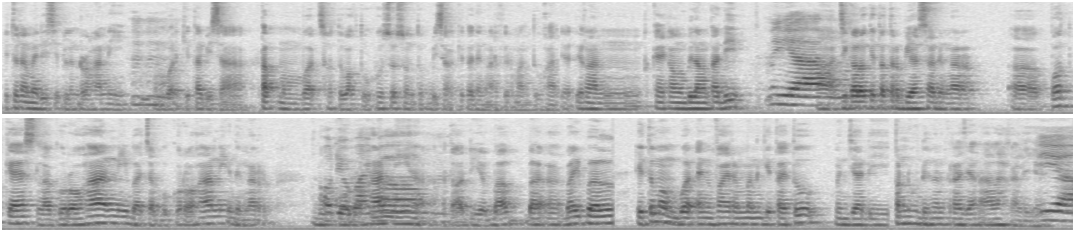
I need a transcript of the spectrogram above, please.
itu namanya disiplin rohani, membuat kita bisa tetap membuat suatu waktu khusus untuk bisa kita dengar firman Tuhan. Ya, dengan kayak kamu bilang tadi, Iya. Nah, jikalau kita terbiasa dengar uh, podcast, lagu rohani, baca buku rohani, dengar buku Audio rohani Bible. ya, atau audio uh, Bible, itu membuat environment kita itu menjadi penuh dengan kerajaan Allah kali ya. Iya,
